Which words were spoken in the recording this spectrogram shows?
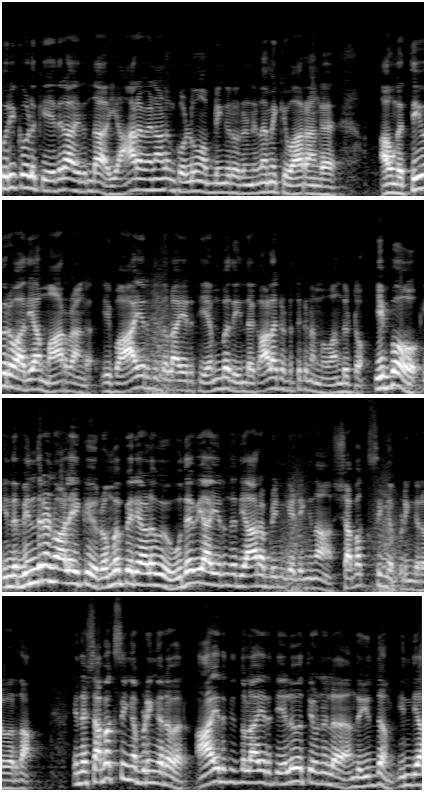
குறிக்கோளுக்கு எதிராக இருந்தால் யாரை வேணாலும் கொல்லுவோம் அப்படிங்கிற ஒரு நிலைமைக்கு வராங்க. அவங்க தீவிரவாதியாக மாறுறாங்க. இப்போ ஆயிரத்தி தொள்ளாயிரத்தி எண்பது இந்த காலகட்டத்துக்கு நம்ம வந்துட்டோம். இப்போ இந்த பிந்திரன் வாலைக்கு ரொம்ப பெரிய அளவு உதவியாக இருந்தது யார் அப்படின்னு கேட்டிங்கன்னா ஷபக் சிங் அப்படிங்கிறவர் தான். இந்த ஷபக் சிங் அப்படிங்கிறவர் ஆயிரத்தி தொள்ளாயிரத்தி எழுபத்தி ஒன்றில் அந்த யுத்தம் இந்தியா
